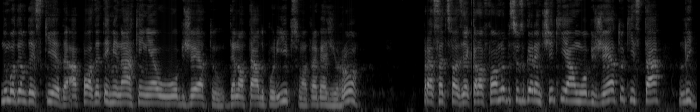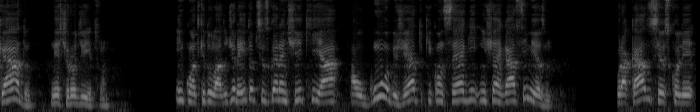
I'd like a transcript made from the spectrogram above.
No modelo da esquerda, após determinar quem é o objeto denotado por y através de ρ, para satisfazer aquela fórmula, eu preciso garantir que há um objeto que está ligado neste ρ de y. Enquanto que do lado direito eu preciso garantir que há algum objeto que consegue enxergar a si mesmo. Por acaso, se eu escolher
